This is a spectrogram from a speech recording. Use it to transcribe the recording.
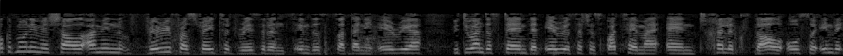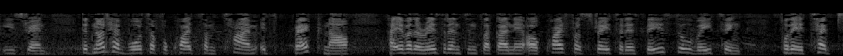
Well, good morning, Michelle. I mean, very frustrated residents in this Tsakane area. We do understand that areas such as KwaThema and Geluksdal, also in the East Rand, did not have water for quite some time. It's back now. However, the residents in Tsakane are quite frustrated as they're still waiting for their taps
